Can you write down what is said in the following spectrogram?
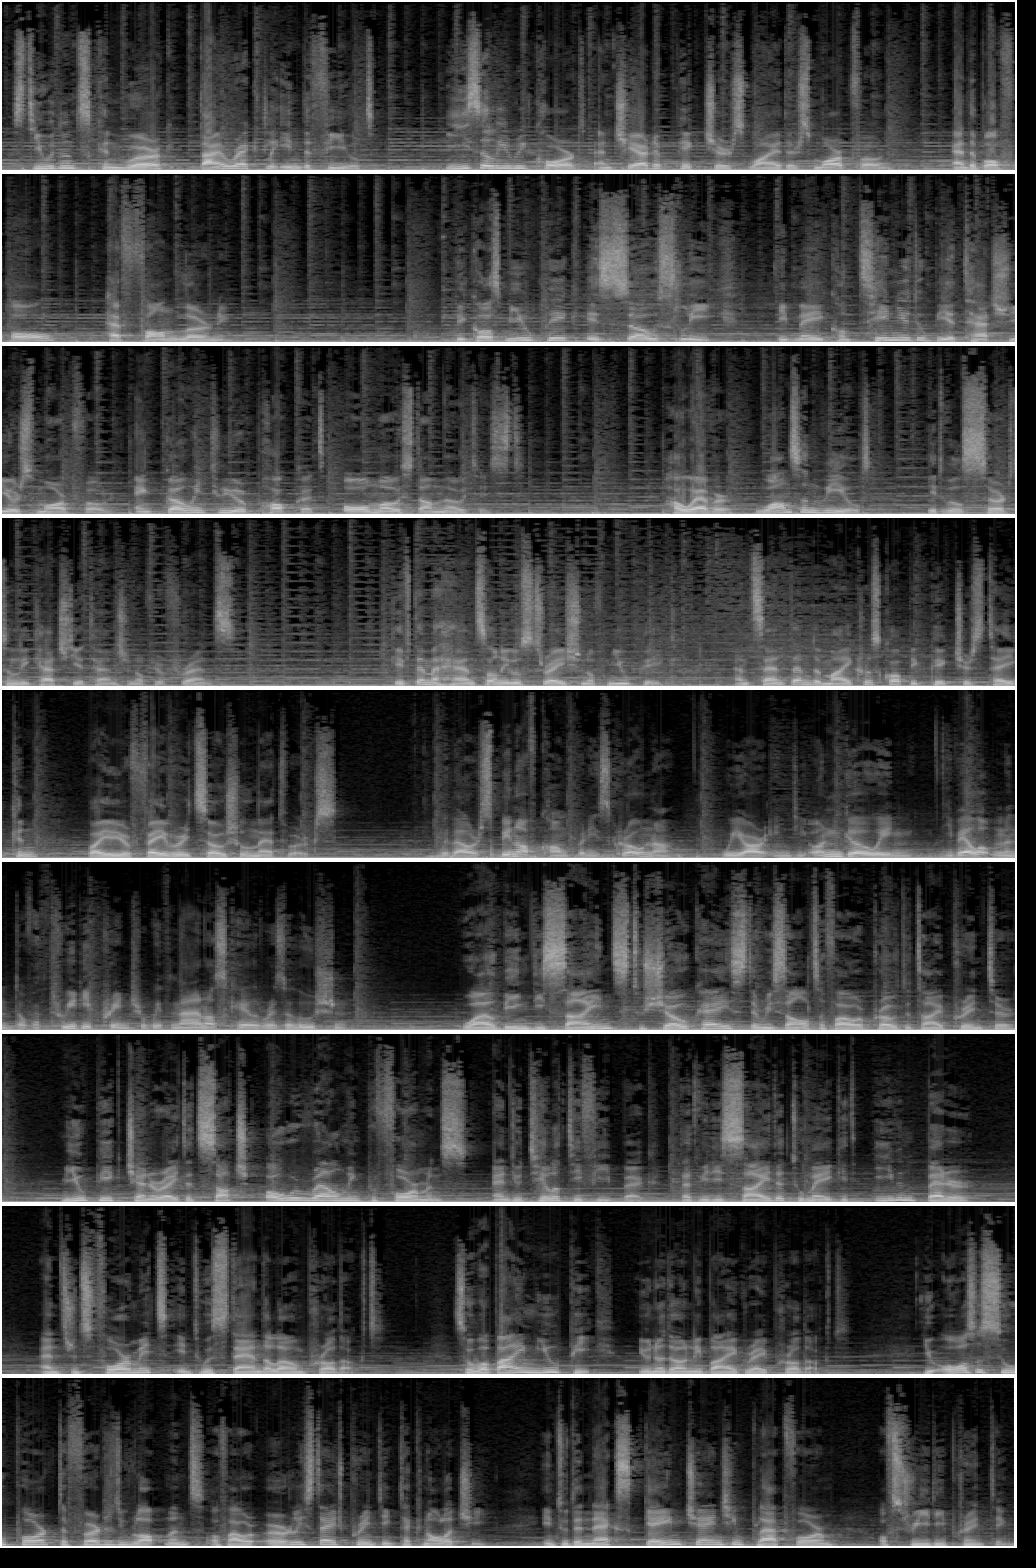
Students can work directly in the field, easily record and share their pictures via their smartphone, and above all, have fun learning. Because µPeek is so sleek, it may continue to be attached to your smartphone and go into your pocket almost unnoticed. However, once unveiled, it will certainly catch the attention of your friends. Give them a hands-on illustration of µPeek and send them the microscopic pictures taken via your favorite social networks. With our spin-off company Scrona, we are in the ongoing development of a 3D printer with nanoscale resolution. While being designed to showcase the results of our prototype printer, µPeek generated such overwhelming performance and utility feedback that we decided to make it even better and transform it into a standalone product. So by buying µPeek, you not only buy a great product, you also support the further development of our early stage printing technology into the next game-changing platform of 3D printing.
